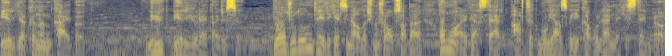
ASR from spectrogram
Bir yakının kaybı. Büyük bir yürek acısı. Yolculuğun tehlikesine alışmış olsa da Homo ergaster artık bu yazgıyı kabullenmek istemiyor.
